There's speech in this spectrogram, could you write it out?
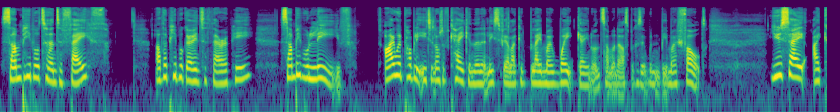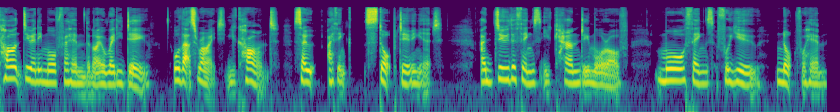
Some people turn to faith, other people go into therapy, some people leave. I would probably eat a lot of cake and then at least feel I could blame my weight gain on someone else because it wouldn't be my fault. You say, I can't do any more for him than I already do. Well, that's right, you can't. So I think stop doing it and do the things that you can do more of. More things for you, not for him.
